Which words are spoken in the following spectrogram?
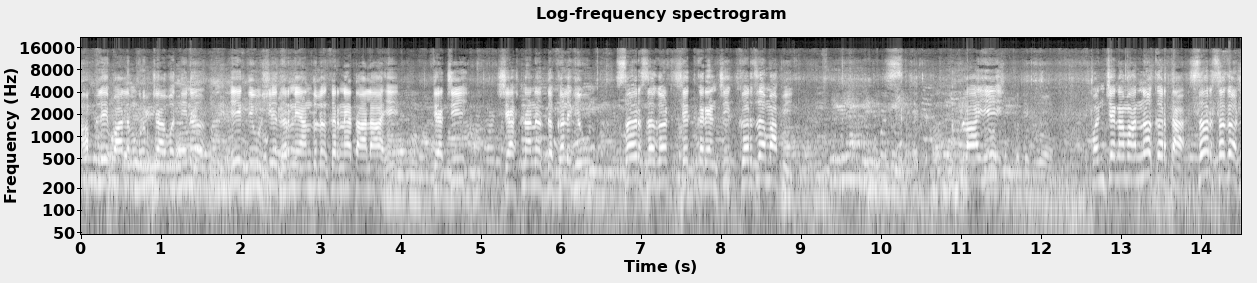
आपले पालम वतीनं एक दिवसीय धरणे आंदोलन करण्यात आलं आहे. त्याची शासनानं दखल घेऊन सरसगट शेतकऱ्यांची कर्जमाफी. कुठलाही पंचनामा न करता सरसगट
